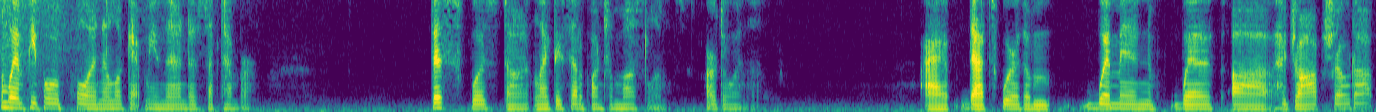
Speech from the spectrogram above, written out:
when people would pull in and look at me in the end of September. This was done, like they said, a bunch of Muslims are doing this. I, that's where the women with uh, hijab showed up.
